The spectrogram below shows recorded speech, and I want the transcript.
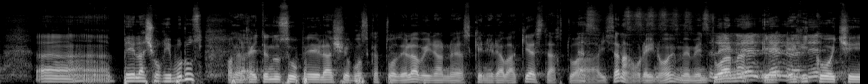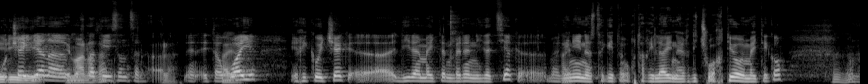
uh, PLH hori buruz. Gaiten duzu PLH bozkatua dela, baina azken erabakia ez da hartua izana, horrein, no? Mementuan, erriko etxeeri emana da. Eta guai, erriko etxeak dira emaiten beren idatziak, ba, genien ez dakit urtagilain erditzu hartio emaiteko. -huh.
